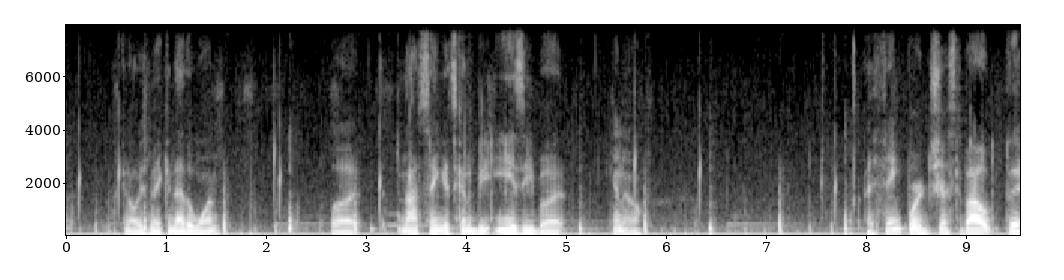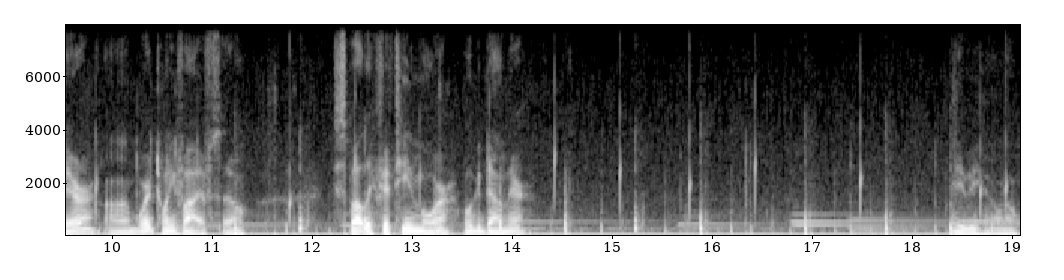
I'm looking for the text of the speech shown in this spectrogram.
I can always make another one. But, not saying it's going to be easy, but, you know. I think we're just about there. Um, we're at 25, so just about like 15 more. We'll get down there. Maybe, I don't know.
